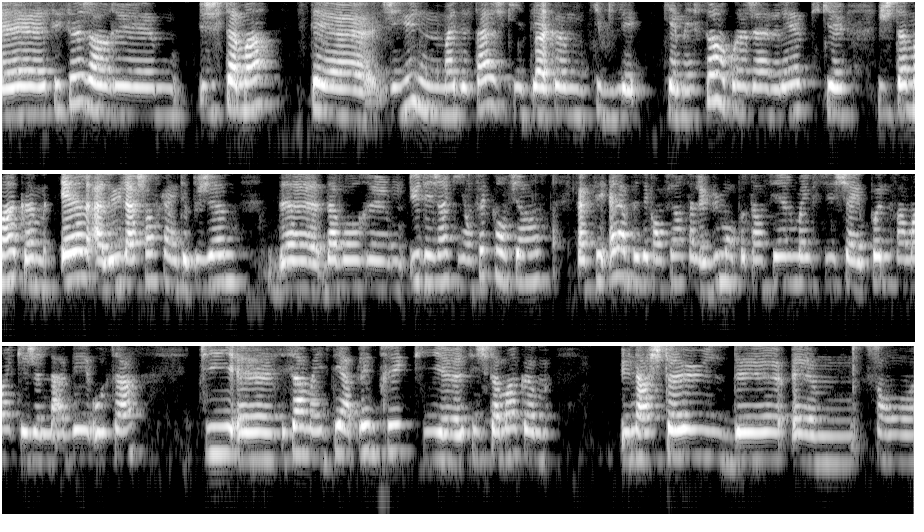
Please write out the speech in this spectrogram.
euh, c'est ça, genre, euh, justement, c'était. euh, j'ai eu une maître de stage qui était Ouais. comme. qui voulait. qui aimait ça, encourager la relève, puis que, justement, comme elle, elle a eu la chance quand elle était plus jeune d'avoir euh, eu des gens qui ont fait confiance. Fait que, elle, elle me faisait confiance, elle a vu mon potentiel, même si je savais pas nécessairement que je l'avais autant. Puis, euh, c'est ça, elle m'a invité à plein de trucs, puis euh, c'est justement comme une acheteuse de euh, son.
